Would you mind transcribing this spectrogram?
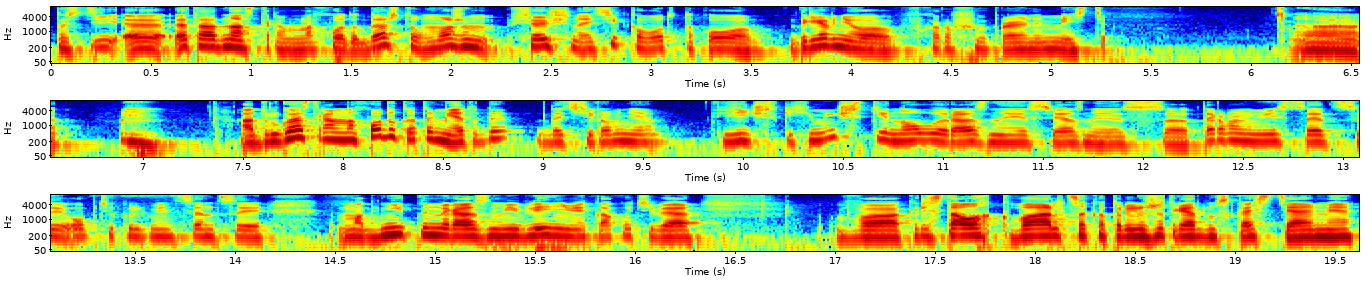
То есть э, это одна сторона находок, да, что мы можем все еще найти кого-то такого древнего в хорошем правильном месте. А, а другая сторона находок – это методы датирования, физические, химические, новые, разные, связанные с термолюминесценцией, оптиколюминесценцией, магнитными разными явлениями, как у тебя в кристаллах кварца, который лежит рядом с костями,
